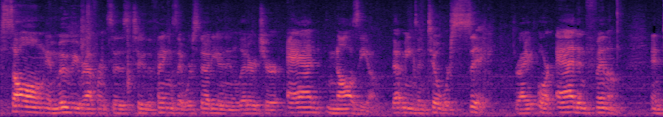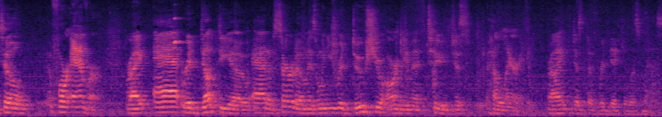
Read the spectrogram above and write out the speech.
song and movie references to the things that we're studying in literature ad nauseum. That means until we're sick, right? Or ad infinitum, until forever, right? Ad reductio ad absurdum is when you reduce your argument to just hilarity, right? Just a ridiculous mess.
